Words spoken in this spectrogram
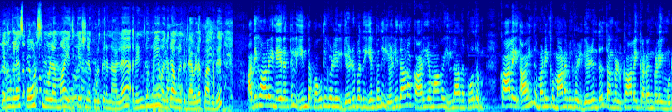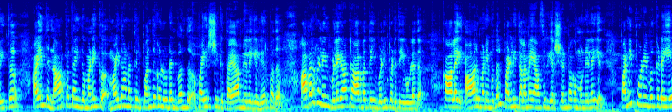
இவங்கள ஸ்போர்ட்ஸ் மூலமாக எஜுகேஷனில் கொடுக்குறனால ரெண்டுமே வந்துட்டு அவங்களுக்கு டெவலப் ஆகுது. அதிகாலை நேரத்தில் இந்த பகுதிகளில் எழுவது என்பது எளிதான காரியமாக இல்லாத போதும் காலை ஐந்து மணிக்கு மாணவிகள் எழுந்து தங்கள் காலை கடன்களை முடித்து ஐந்து நாற்பத்தைந்து மணிக்கு மைதானத்தில் பந்துகளுடன் வந்து பயிற்சிக்கு தயார் நிலையில் இருப்பது அவர்களின் விளையாட்டு ஆர்வத்தை வெளிப்படுத்தியுள்ளது. காலை ஆறு மணி முதல் பள்ளி தலைமை ஆசிரியர் செண்பகம் முன்னிலையில் பனிப்பொழிவுக்கிடையே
